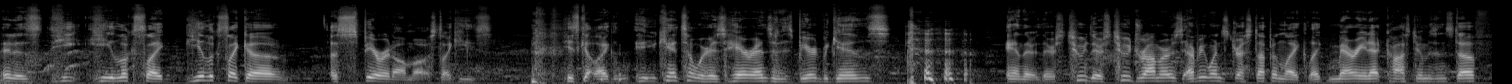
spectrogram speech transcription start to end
it is. He he looks like he looks like a a spirit almost. Like he's he's got like you can't tell where his hair ends and his beard begins. and there, there's two there's two drummers. Everyone's dressed up in like like marionette costumes and stuff.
